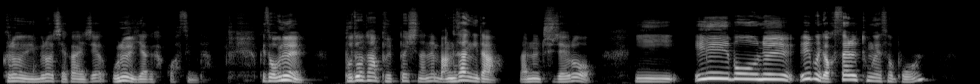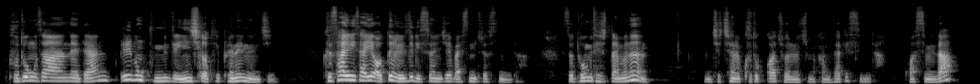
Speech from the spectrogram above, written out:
그런 의미로 제가 이제 오늘 이야기 갖고 왔습니다. 그래서 오늘 부동산 불패 신화는 망상이다. 라는 주제로 이 일본을, 일본 역사를 통해서 본 부동산에 대한 일본 국민들의 인식이 어떻게 변했는지 그 사이사이에 어떤 일들이 있었는지 말씀드렸습니다. 그래서 도움이 되셨다면 제 채널 구독과 좋아요 눌러주시면 감사하겠습니다. 고맙습니다.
